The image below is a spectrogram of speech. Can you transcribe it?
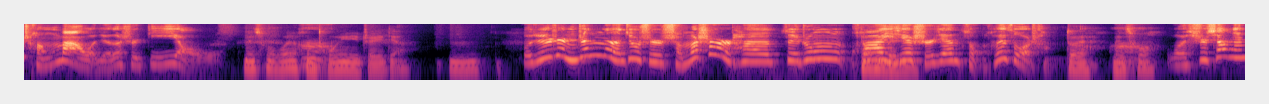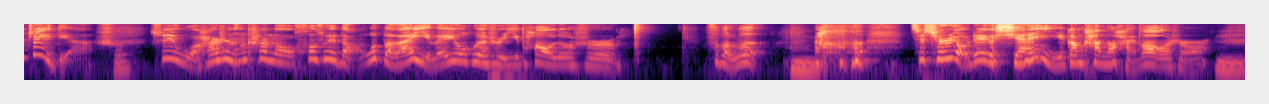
诚吧，我觉得是第一要务。没错，我也很嗯同意这一点。嗯，我觉得认真的就是什么事儿，他最终花一些时间总会做成的。对，没错，啊我是相信这一点，是，所以我还是能看到贺岁档。我本来以为又会是一套就是《资本论》，嗯然后这确 实有这个嫌疑。刚看到海报的时候，嗯，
